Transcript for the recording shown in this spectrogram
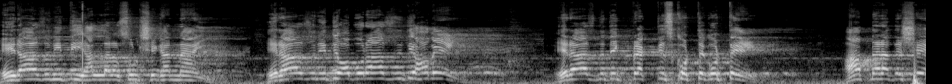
এই রাজনীতি আল্লাহ রসুল শেখান নাই। এ রাজনীতি অপরাজনীতি হবে। এ রাজনীতিক প্র্যাকটিস করতে করতে আপনারা দেশে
